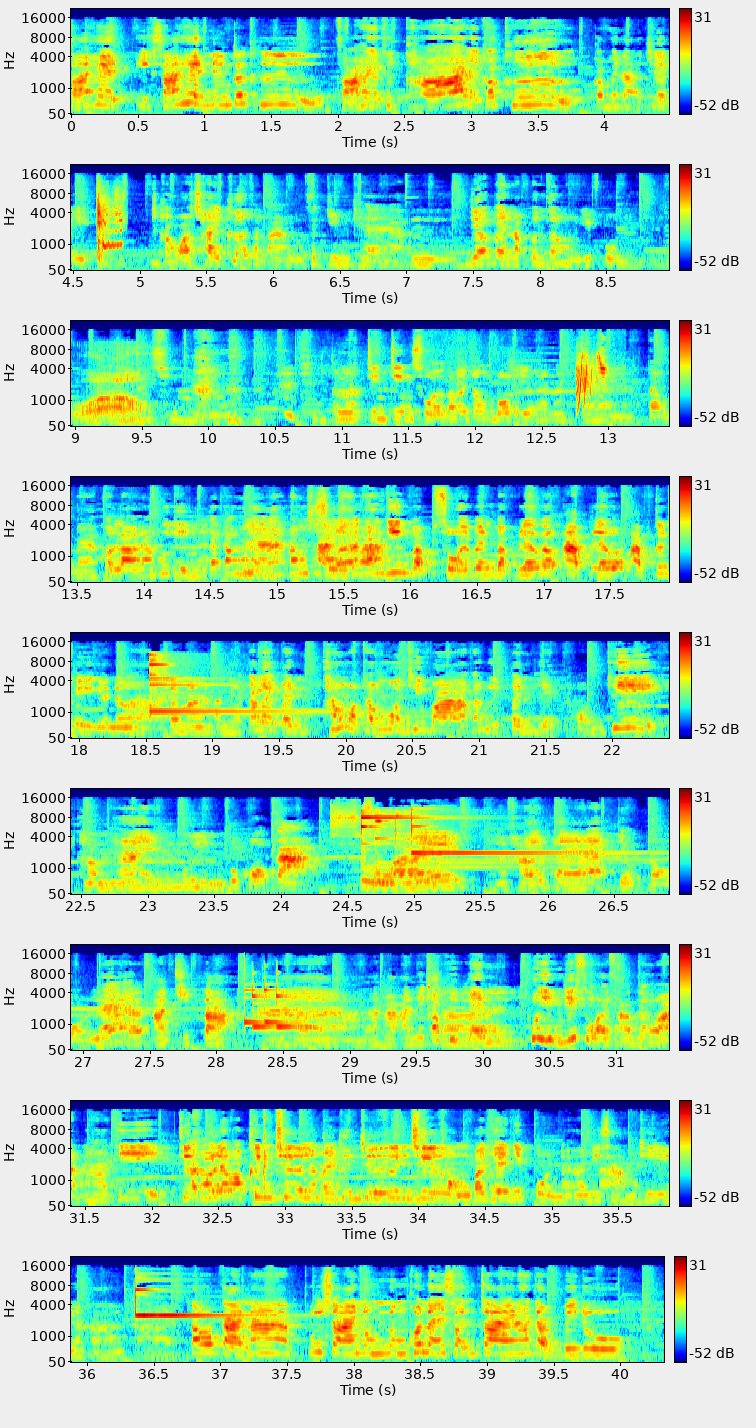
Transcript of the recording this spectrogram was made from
สาเหตุอีกสาเหตุหนึ่งก็คือ สาเหตุสุดท้ายก็คือก็ไม่น่าเชื่ออีก เขาบอกใช้เครื่องสำอางสกินแคร์อืมเยอะเป็นอันดับต้นๆของญี่ปุ่นไม่น่าเชื่อเลยนะคือจริง ๆ สวยก็ไม่ต้องโบ๊ะเยอะนะแต่แม้คนเรานะผู้หญิงก็ต้องนะต้องใช้สวยก็ต้องแบบยิ่งแบบสวยเป็นแบบ level up level up ขึ้นไปอีกอะเนอะใช่ไหมอันเนี้ยก็เลยเป็นทั้งหมดทั้งมวลที่ว่าก็คือเป็นเหตุผลที่ทำให้อืมผู้หญิงฟุกุโอกะสวยนะคะไม่แพ้เกียวโตและและอากิตะอ่านะคะ อันนี้ก็คือใช่เป็นผู้หญิงที่สวยสามจังหวัดนะคะที่ที่เขาเรียกว่าขึ้นชื่อใช่ไหมขึ้นชื่อขึ้นชื่อขึ้นชื่อของประเทศญี่ปุ่นนะคะ มีใช่สามที่นะคะใช่ถ้าโอกาสหน้าผู้ชายหนุ่มๆ คนไหนสนใจนะคะจะไปดู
